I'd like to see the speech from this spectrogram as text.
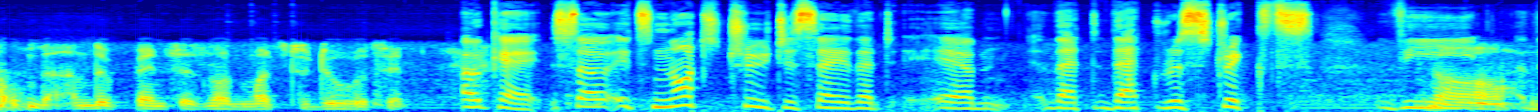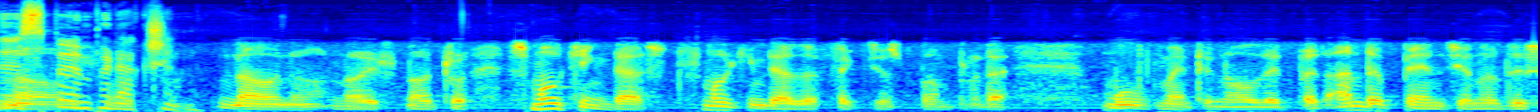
The underpants has not much to do with it. Okay, so it's not true to say that um, that that restricts the no, the no, sperm production. No, no, no, it's not true. Smoking does. Smoking does affect your sperm product movement and all that. But underpants, you know, this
